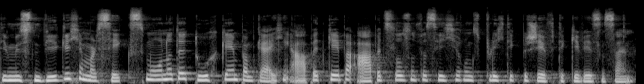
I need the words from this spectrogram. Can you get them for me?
die müssen wirklich einmal sechs Monate durchgehend beim gleichen Arbeitgeber arbeitslosenversicherungspflichtig beschäftigt gewesen sein.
